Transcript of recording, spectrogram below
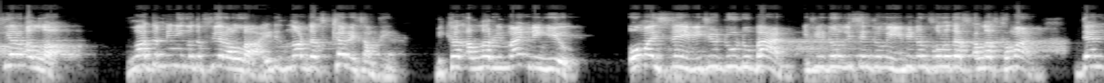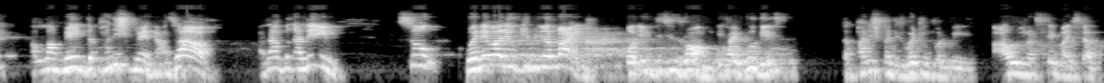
fear Allah. What the meaning of the fear Allah? It is not that scary something. Because Allah reminding you, oh my slave, if you do do bad, if you don't listen to me, if you don't follow that Allah's command, then Allah made the punishment, azab, azab al alim. So whenever you keep in your mind, oh, if this is wrong, if I do this, the punishment is waiting for me. I will not save myself.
